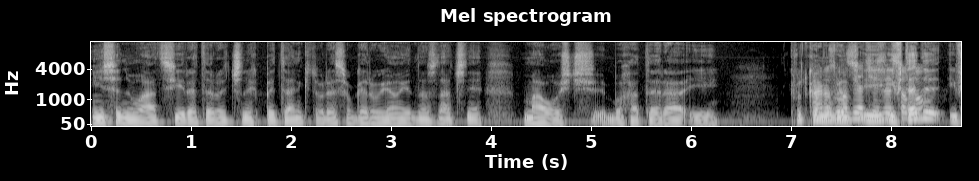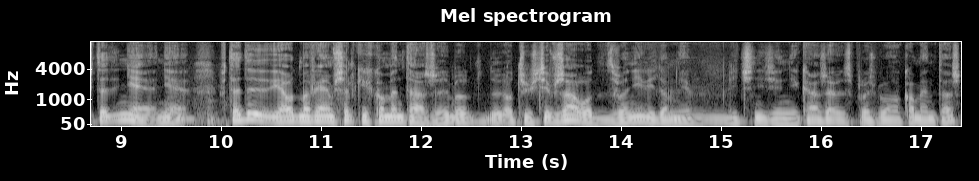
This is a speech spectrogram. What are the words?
insynuacji, retorycznych pytań, które sugerują jednoznacznie małość bohatera i krótko A mówiąc, i, i wtedy i wtedy nie, nie. Wtedy ja odmawiałem wszelkich komentarzy, bo y, oczywiście wrzało, dzwonili do mnie liczni dziennikarze z prośbą o komentarz.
